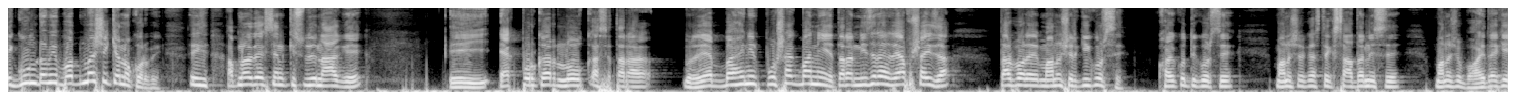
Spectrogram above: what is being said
এই গুন্ডমি বদমাশি কেন করবে? এই আপনারা দেখছেন কিছুদিন আগে এই এক প্রকার লোক আছে, তারা র্যাব বাহিনীর পোশাক বানিয়ে, তারা নিজেরা র্যাব সাইজা, তারপরে মানুষের কি করছে? ক্ষয়ক্ষতি করছে। মানুষের কাছ থেকে সাদা নিছে, মানুষের ভয় দেখে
